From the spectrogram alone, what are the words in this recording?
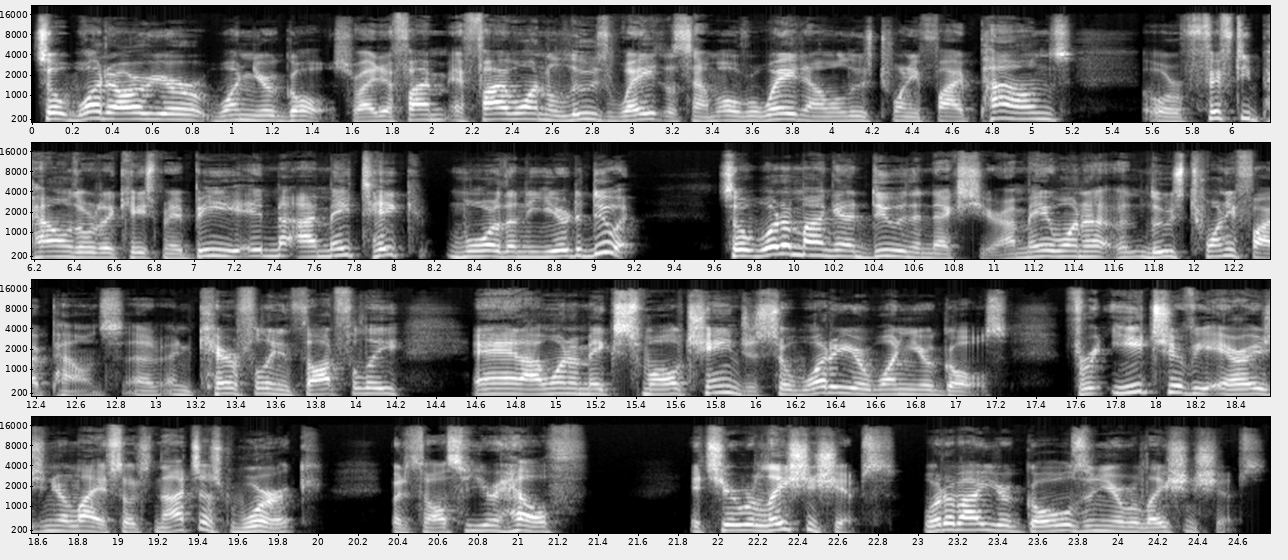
So, what are your one year goals, right? If I'm if I want to lose weight, let's say I'm overweight and I want to lose 25 pounds, or 50 pounds, whatever the case may be, it, I may take more than a year to do it. So, what am I going to do in the next year? I may want to lose 25 pounds uh, and carefully and thoughtfully, and I want to make small changes. So, what are your one year goals for each of the areas in your life? So, it's not just work, but it's also your health, it's your relationships. What about your goals in your relationships?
